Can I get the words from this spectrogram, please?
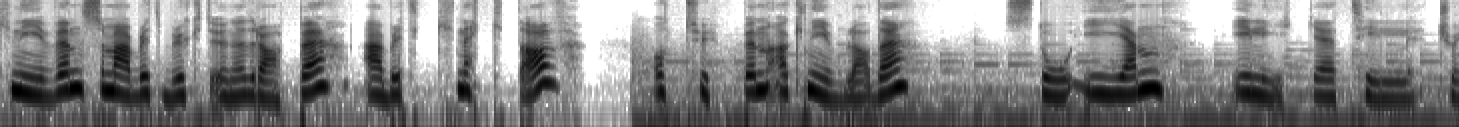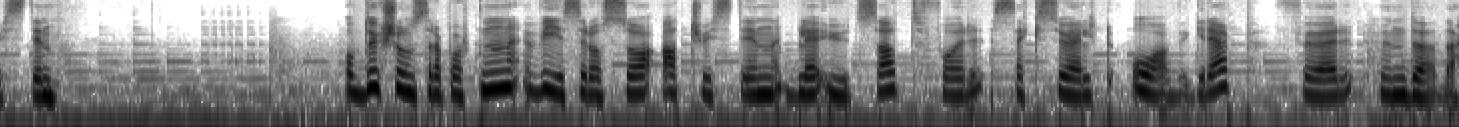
Kniven som er blitt brukt under drapet, er blitt knekt av, og tuppen av knivbladet sto igjen i liket til Tristin. Obduksjonsrapporten viser også at Tristin ble utsatt for seksuelt overgrep før hun døde.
